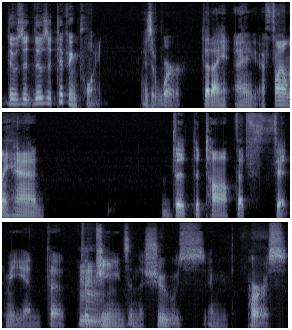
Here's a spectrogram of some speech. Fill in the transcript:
there was a there was a tipping point, as it were, that I I, I finally had the the top that fit me and the the Hmm. jeans and the shoes and the purse.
